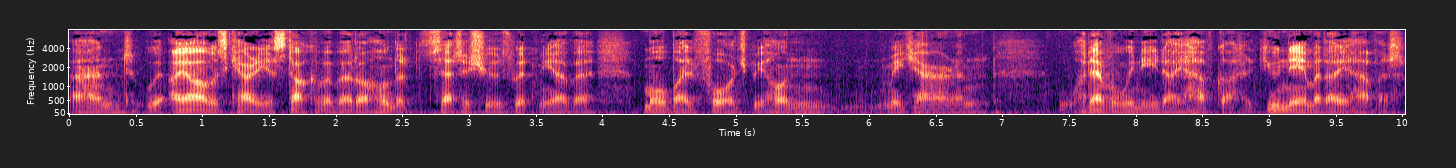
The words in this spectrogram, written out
and we, I always carry a stock of about a hundred set of shoes with me. I have a mobile forge behind my car, and whatever we need, I have got it. You name it, I have it.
